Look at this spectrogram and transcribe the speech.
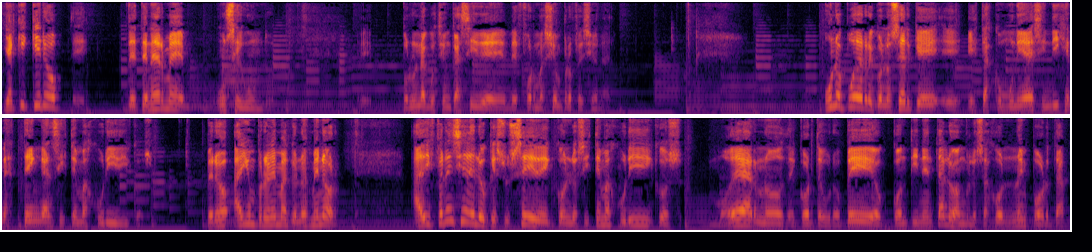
Y aquí quiero eh, detenerme un segundo por una cuestión casi de, formación profesional. Uno puede reconocer que eh, estas comunidades indígenas tengan sistemas jurídicos, pero hay un problema que no es menor. A diferencia de lo que sucede con los sistemas jurídicos modernos, de corte europeo, continental o anglosajón, no importa,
